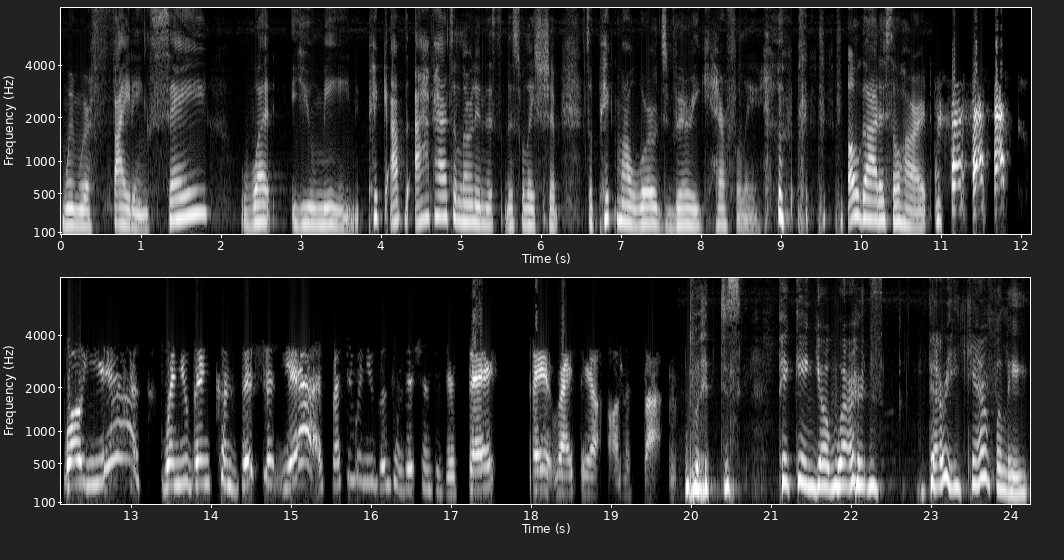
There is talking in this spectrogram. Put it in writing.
when we're fighting. Say what you mean. Pick I've, I've had to learn in this this relationship to pick my words very carefully. oh God, it's so hard. well, yes. When you've been conditioned, yeah, especially when you've been conditioned to just say say it right there on the spot. But just picking your words very carefully.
